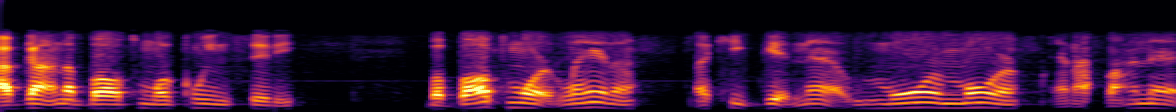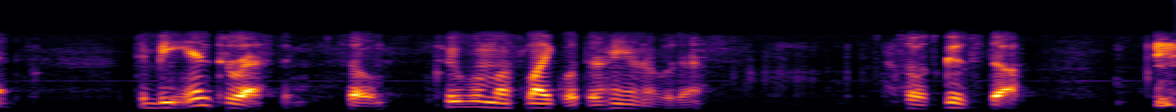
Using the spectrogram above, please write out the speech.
I've gotten a Baltimore Queen City. But Baltimore Atlanta, I keep getting that more and more and I find that to be interesting. So people must like what they're hearing over there. So it's good stuff.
